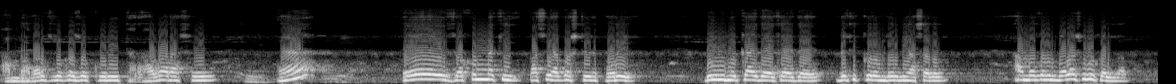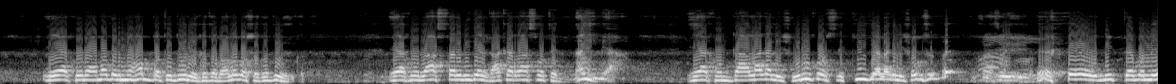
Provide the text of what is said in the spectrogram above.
আমরা আবার যোগাযোগ করি, তারা আবার আসে। হ্যাঁ? এই, যখন নাকি পাঁচই আগস্টের পরে বিভিন্ন কায়দায় কায়দায় ব্যতিক্রম ধর্মী আচরণ, আমরা যখন বলা শুরু করলাম, এ এখন আমাদের মহাব্বত দূরের কথা, ভালোবাসা তো দূরের কথা। এখন রাস্তার দিকে ঢাকার রাজপথে নাই না এ এখন গালাগালি শুরু করছে। কি গালাগালি শুনছেন? মিথ্যা বলে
